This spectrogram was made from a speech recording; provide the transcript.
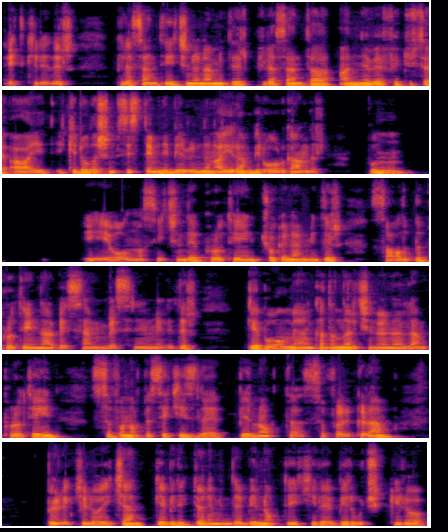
etkilidir. Plasenta için önemlidir. Plasenta anne ve fetüse ait iki dolaşım sistemini birbirinden ayıran bir organdır. Bunun iyi olması için de protein çok önemlidir. Sağlıklı proteinler beslen, beslenilmelidir. Gebe olmayan kadınlar için önerilen protein 0.8 ile 1.0 gram bölü kilo iken gebelik döneminde 1.2 ile 1.5 kilo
